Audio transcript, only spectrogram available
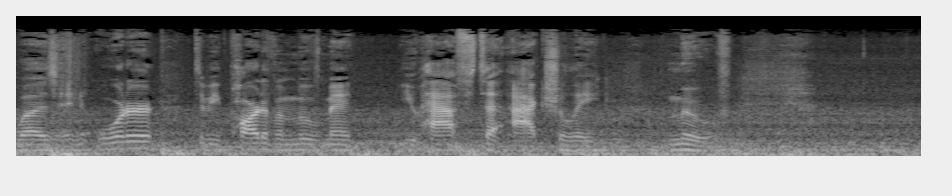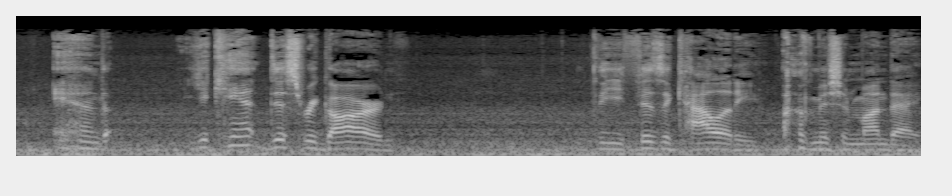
was in order to be part of a movement, you have to actually move. And you can't disregard the physicality of Mission Monday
